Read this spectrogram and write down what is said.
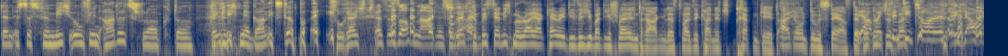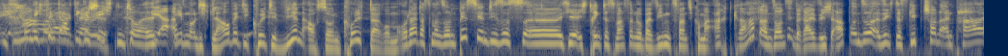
dann ist das für mich irgendwie ein Adelsschlag. Da denke ich mir gar nichts dabei. Zu Recht. Das ist auch ein Adelsschlag. Zu Recht. Du bist ja nicht Mariah Carey, die sich über die Schwellen tragen lässt, weil sie keine Treppen geht. I don't do stairs. Der ja, aber ich finde die toll. Ich auch. Ich und ich finde auch die Carey. Geschichten toll. Ja. Eben, und ich glaube, die kultivieren auch so einen Kult darum, oder? Dass man so ein bisschen dieses, äh, hier, ich trinke das Wasser nur bei 27,8 Grad, ansonsten reise ich ab und so. Also ich, das gibt schon ein paar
